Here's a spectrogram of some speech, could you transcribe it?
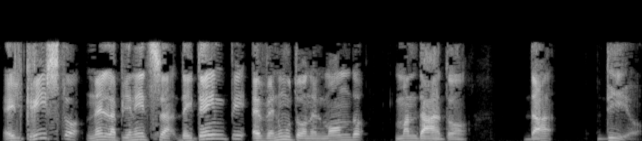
E il Cristo, nella pienezza dei tempi, è venuto nel mondo mandato da Dio.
